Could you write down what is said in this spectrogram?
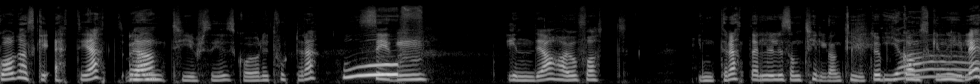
går ganske ett i ett, men T-Series går jo litt fortere. Siden India har jo fått internett, eller liksom tilgang til YouTube, ganske nylig.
